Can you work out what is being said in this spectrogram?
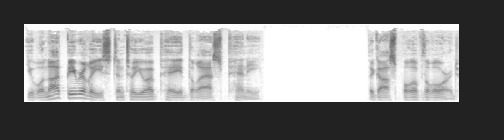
you will not be released until you have paid the last penny. The Gospel of the Lord.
